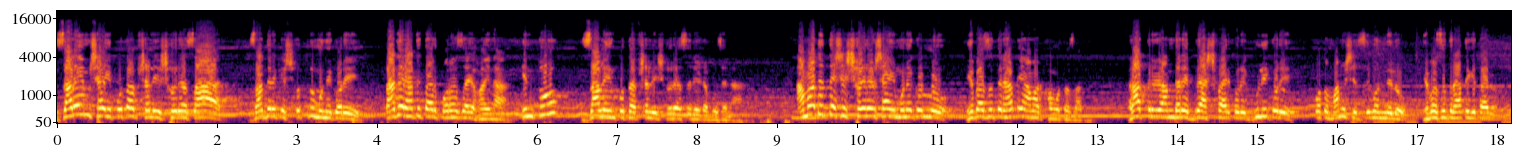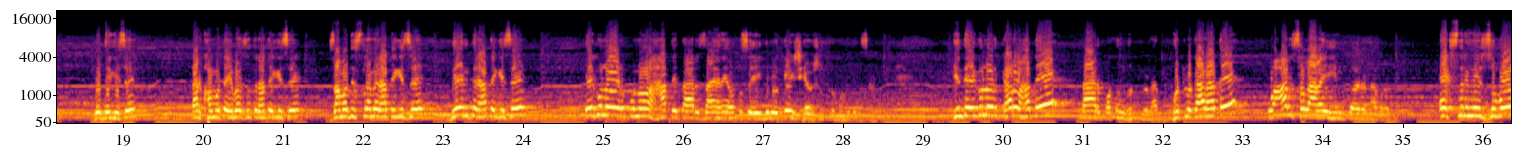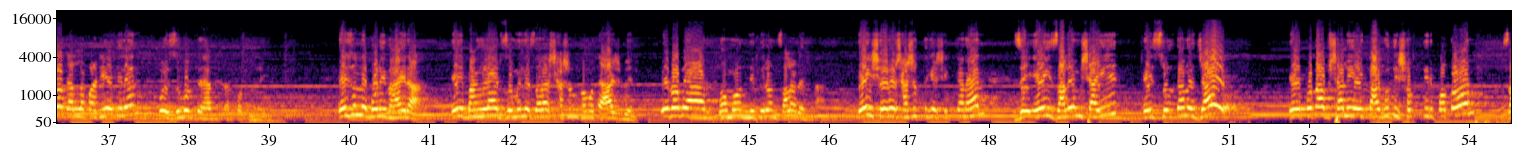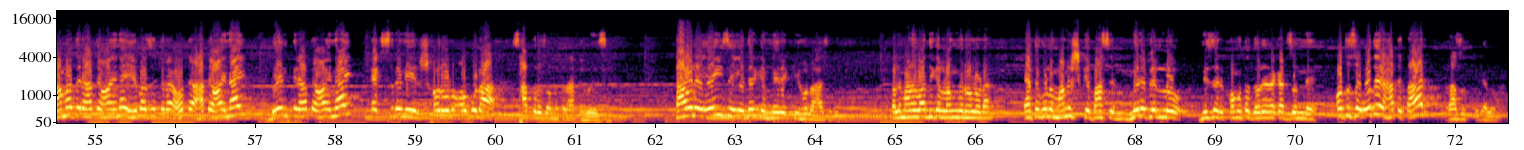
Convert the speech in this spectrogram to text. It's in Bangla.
জালেম শাহী, প্রতাপশালী, স্বৈরাচার যাদেরকে শত্রু মনে করে, তাদের হাতে তার পরাজয় হয় না। কিন্তু জালেম, প্রতাপশালী, স্বৈরাচার এটা বোঝে না। আমাদের দেশে স্বৈরশাহী মনে করল, হেফাজতের হাতে আমার ক্ষমতা যাবে। রাত্রের আন্ধারে ব্রাশ ফায়ার করে, গুলি করে কত মানুষের জীবন নিল, হেফাজতের হাতে কি তার গদি গেছে? তার ক্ষমতা হেফাজতের হাতে গেছে, জামাত ইসলামের হাতে গেছে, বিএনপির হাতে গেছে। এগুলোর কোনো হাতে তার যায় না অথচ এইগুলোকেই সে শত্রু মনে করেছে। কিন্তু এগুলোর কারও হাতে তার পতন ঘটলো না। ঘটলো কার হাতে? ও আর আলাইহিম করে না এক শ্রেণির যুবক আল্লাহ পাঠিয়ে দিলেন, ওই যুবকদের হাতে তার পতন হয়ে গেল। এই জন্য বলি ভাইরা, এই বাংলার জমিনে যারা শাসন ক্ষমতায় আসবেন, এভাবে আর দমন নিপীড়ন চালাবেন না। এই শৈর শাসক থেকে শিক্ষা নেন যে এই জালেম শাহিদ, এই সুলতান যায় এই প্রতাপশালী, এই তাগুতি শক্তির পতন জামাতের হাতে হয় নাই, হেফাজতের হাতে হয় নাই। বিএনপির হাতে হয় নাই, এক শ্রেণির সরল অবলা ছাত্র জনতার হাতে হয়েছে। তাহলে এই যে এদেরকে মেরে কি হলো হাজির? তাহলে মানবাধিকার লঙ্ঘন হলো না। এতগুলো মানুষকে বাঁচে, মেরে ফেলল নিজের ক্ষমতা ধরে রাখার জন্য, অথচ ওদের হাতে তার রাজত্ব গেল না।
